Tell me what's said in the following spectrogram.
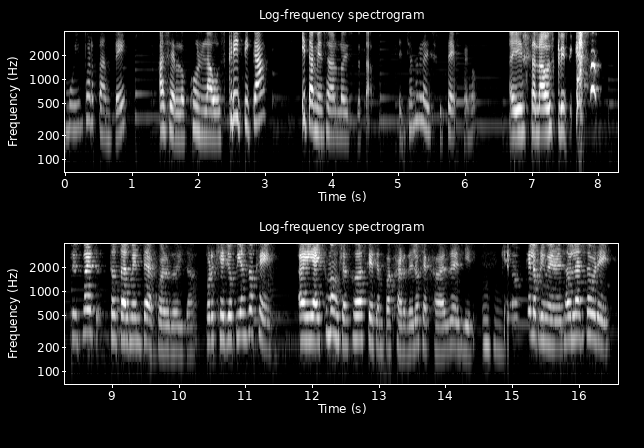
muy importante hacerlo con la voz crítica y también saberlo disfrutar. Yo no lo disfruté, pero ahí está la voz crítica. Pues totalmente de acuerdo, Isa, porque yo pienso que ahí hay como muchas cosas que desempacar de lo que acabas de decir. Creo que lo primero es hablar sobre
